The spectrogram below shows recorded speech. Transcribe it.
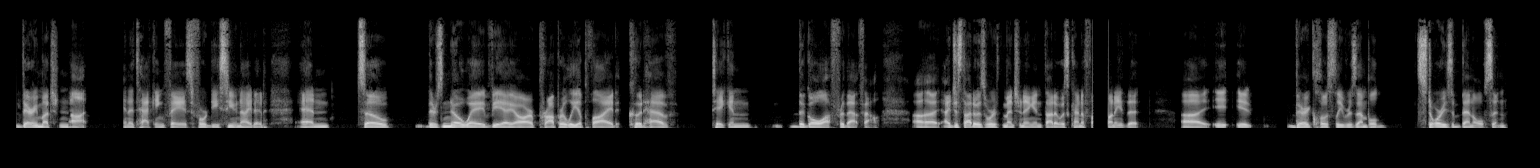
very much not an attacking phase for DC United. And so there's no way VAR properly applied could have taken the goal off for that foul. Uh, I just thought it was worth mentioning and thought it was kind of funny that uh, it, it very closely resembled stories of Ben Olsen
